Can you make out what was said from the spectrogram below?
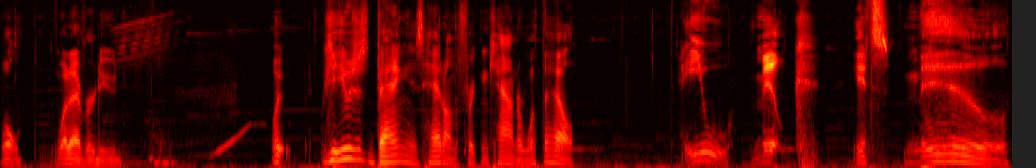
well, whatever, dude. Wait, he was just banging his head on the freaking counter. What the hell? Hey you, milk. It's milk.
